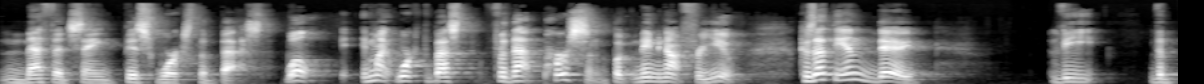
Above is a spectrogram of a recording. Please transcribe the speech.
method saying this works the best. Well it might work the best for that person but maybe not for you. Because at the end of the day the the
